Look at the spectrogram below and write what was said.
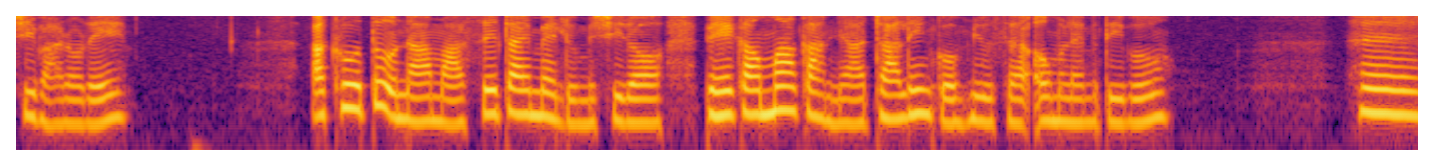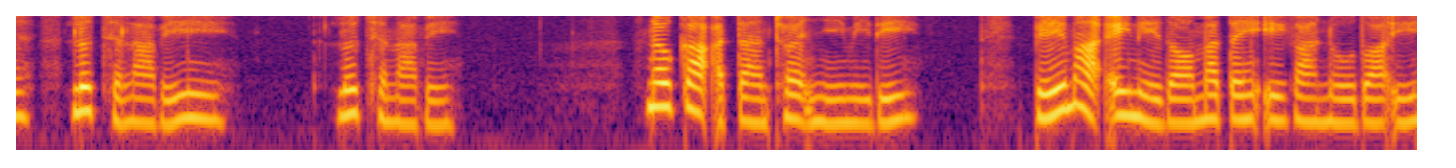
ရှိပါတော့တယ်အခုသူ့အနားမှာစေးတိုက်မဲ့လူမရှိတော့ဘယ်ကောင်မကများဒါလင့်ကိုမြှူဆွဲအောင်မလဲမသိဘူးဟမ်လွတ်ချင်လာပြီလွတ်ချင်လာပြီနှုတ်ကအတန်ထွက်ညီမိသည်ဘေးမှအိတ်နေသောမတ်သိန်းအေးကနိုးသွား၏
